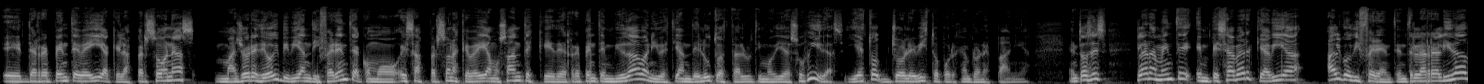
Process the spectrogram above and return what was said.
eh, de repente veía que las personas mayores de hoy vivían diferente a como esas personas que veíamos antes que de repente enviudaban y vestían de luto hasta el último día de sus vidas. Y esto yo lo he visto, por ejemplo, en España. Entonces, claramente empecé a ver que había algo diferente entre la realidad,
